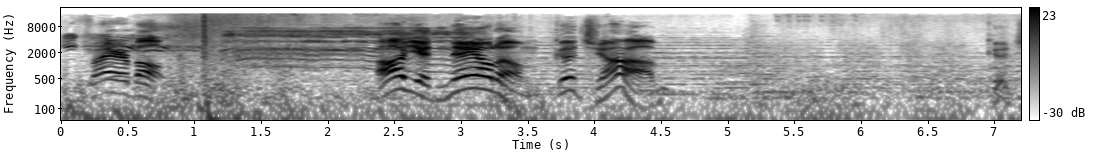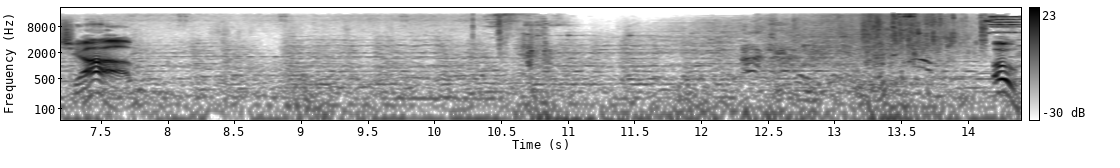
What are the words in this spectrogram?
Firebolt. Oh, you nailed him. Good job. Good job. Oh.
